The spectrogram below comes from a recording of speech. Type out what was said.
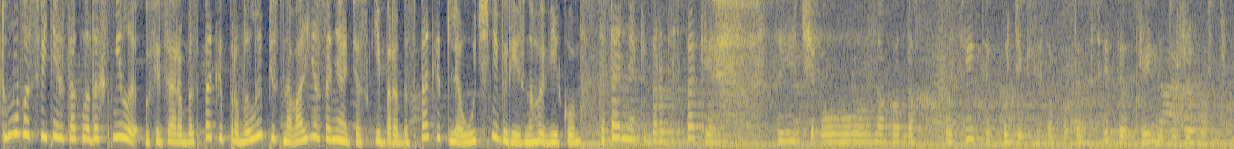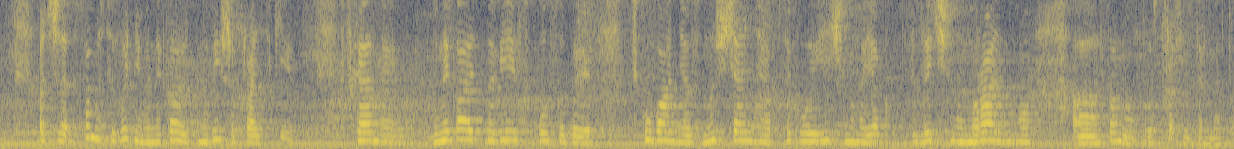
Тому в освітніх закладах Сміли офіцери безпеки провели пізнавальні заняття з кібербезпеки для учнів різного віку. Питання кібербезпеки стоїть у закладах освіти, в будь-яких закладах освіти України дуже гостро. Адже саме сьогодні виникають нові шахрайські схеми, виникають нові способи цькування, знущання психологічного, як фізичного, морального, саме у просторах інтернету.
